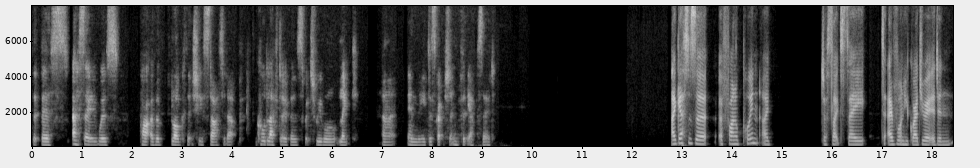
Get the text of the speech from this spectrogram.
that this essay was part of a blog that she started up called Leftovers, which we will link uh, in the description for the episode. I guess as a, a final point, I'd just like to say to everyone who graduated in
